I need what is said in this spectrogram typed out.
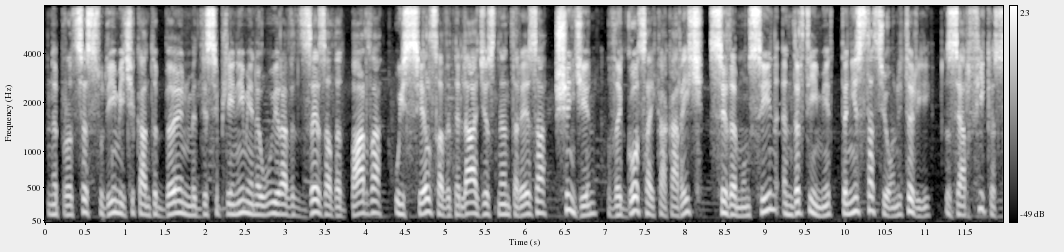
në proces studimi që kanë të bëjnë me disiplinimin e ujërave të zeza dhe të bardha, ujësjellësave të lagjes Nënë Tereza, Shëngjin dhe Gocaj Kakarriq, si dhe mundësinë e ndërtimit të një stacioni të ri zjarrfikës.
